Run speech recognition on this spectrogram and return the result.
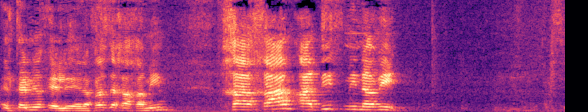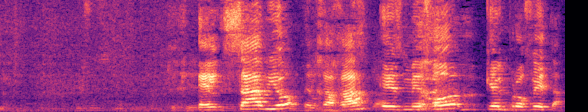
el término, el- la frase de Jajamim, Jajam Adif Minavi. El sabio, el Jajam, es mejor que el profeta.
